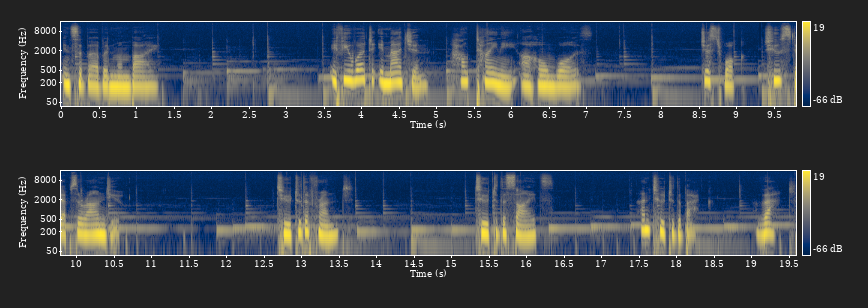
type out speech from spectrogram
in suburban Mumbai. If you were to imagine how tiny our home was, just walk two steps around you two to the front, two to the sides, and two to the back. That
